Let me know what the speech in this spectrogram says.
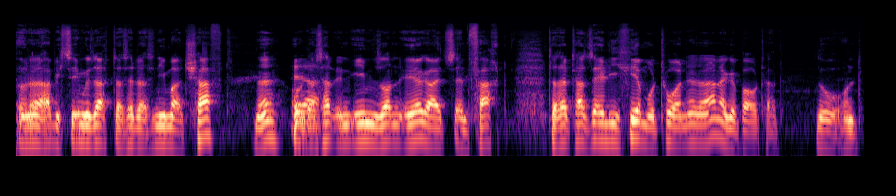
Und dann habe ich zu ihm gesagt, dass er das niemals schafft. Ne? Und Ja. das hat in ihm so einen Ehrgeiz entfacht, dass er tatsächlich vier Motoren hintereinander gebaut hat. So, und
